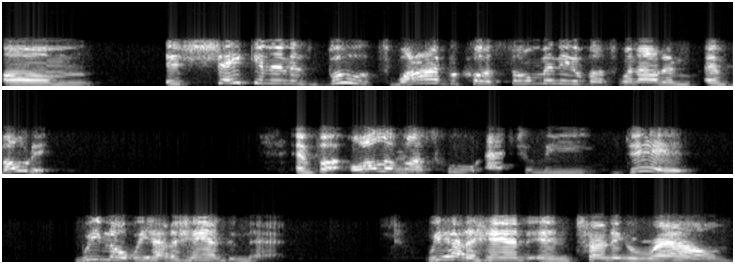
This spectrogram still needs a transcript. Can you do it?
um, is shaking in his boots. Why? Because so many of us went out and, and voted. And for all of us who actually did, we know we had a hand in that. We had a hand in turning around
